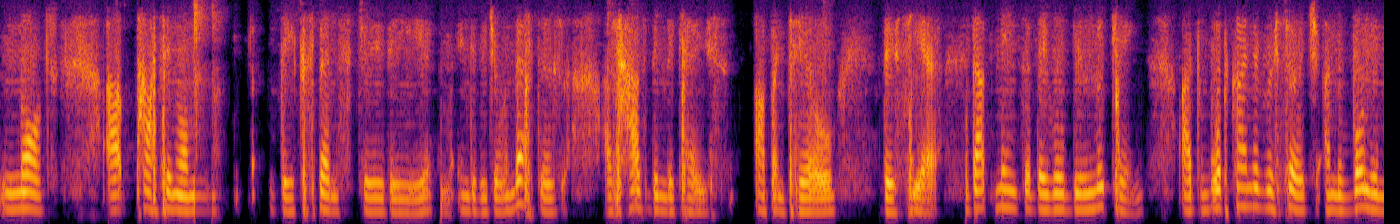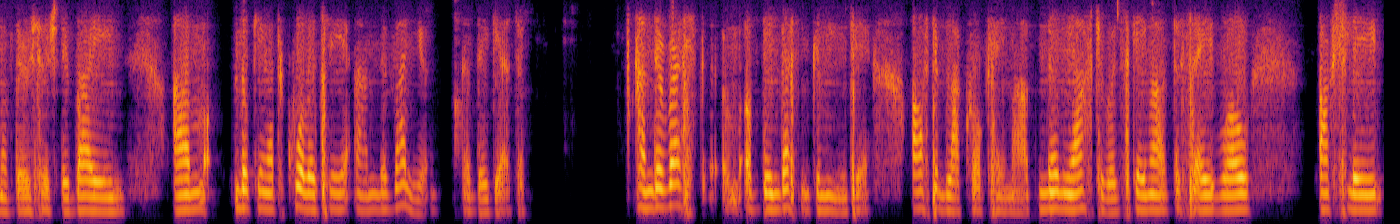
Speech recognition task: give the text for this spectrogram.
not uh, passing on the expense to the um, individual investors, as has been the case up until this year. That means that they will be looking at what kind of research and the volume of the research they buy in, um, looking at quality and the value that they get. And the rest of the investment community, after BlackRock came out, many afterwards came out to say, well, actually,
